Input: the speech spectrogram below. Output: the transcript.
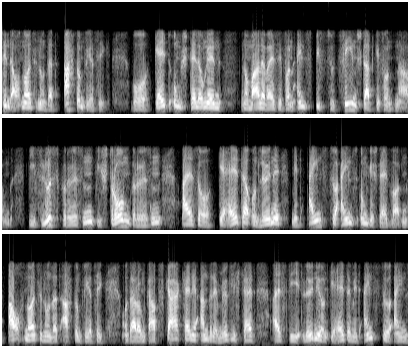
sind auch 1948 wo Geldumstellungen normalerweise von 1 bis zu 10 stattgefunden haben. Die Flussgrößen, die Stromgrößen, also Gehälter und Löhne mit 1 zu 1 umgestellt worden, auch 1948. Und darum gab es gar keine andere Möglichkeit, als die Löhne und Gehälter mit 1 zu 1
